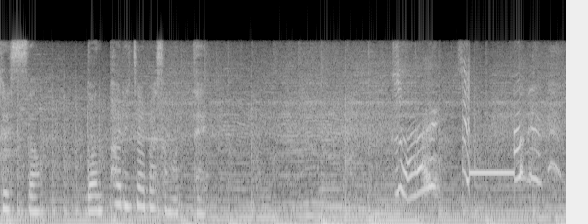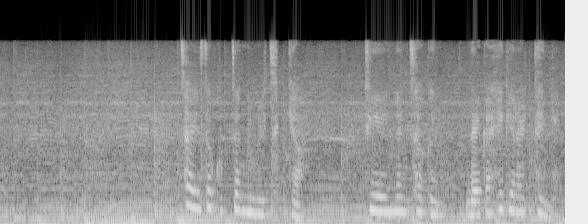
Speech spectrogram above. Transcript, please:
됐어. 넌 팔이 짧아서 못해. 차에서 국장님을 지켜. 뒤에 있는 적은 내가 해결할 테니.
